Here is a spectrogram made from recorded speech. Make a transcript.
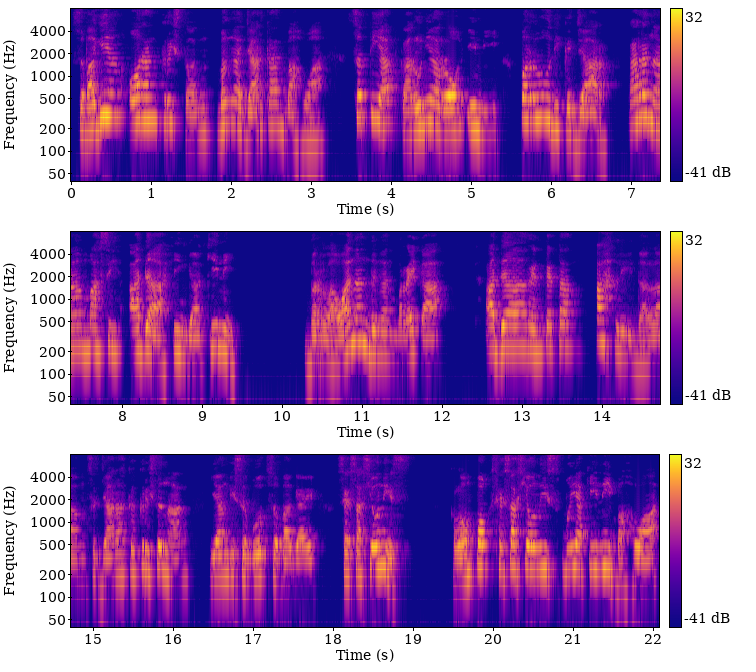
Sebagian orang Kristen mengajarkan bahwa setiap karunia roh ini perlu dikejar karena masih ada hingga kini. Berlawanan dengan mereka, ada rentetan ahli dalam sejarah kekristenan yang disebut sebagai sesasionis Kelompok sesasionis meyakini bahwa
